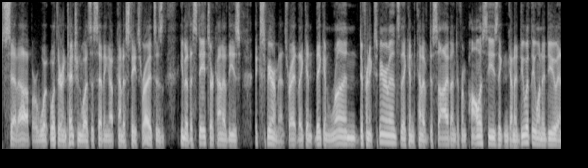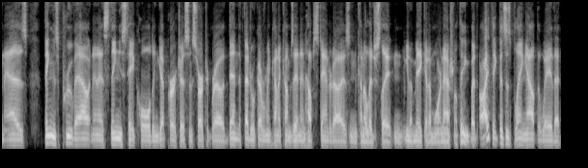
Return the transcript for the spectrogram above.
set up or what, what their intention was is setting up kind of states rights is you know the states are kind of these experiments right? They can they can run different experiments. They can kind of decide on different policies. They can kind of do what they want to do. And as things prove out and as things take hold and get purchased and start to grow then the federal government kind of comes in and helps standardize and kind of legislate and you know make it a more national thing. But i think this is playing out the way that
